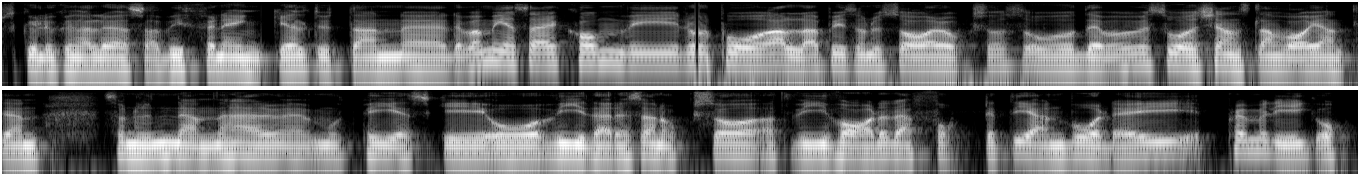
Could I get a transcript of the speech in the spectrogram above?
skulle kunna lösa biffen enkelt utan eh, det var mer så här kom vi rår på alla precis som du sa också. Så det var väl så känslan var egentligen som du nämner här eh, mot PSG och vidare sen också att vi var det där fortet igen både i Premier League och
